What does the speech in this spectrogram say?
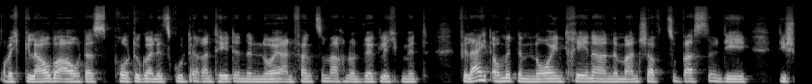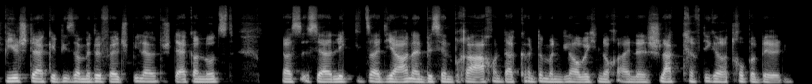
Aber ich glaube auch, dass Portugal jetzt gut daran täte, einen Neuanfang zu machen und wirklich mit, vielleicht auch mit einem neuen Trainer eine Mannschaft zu basteln, die die Spielstärke dieser Mittelfeldspieler stärker nutzt. Das ist ja, liegt seit Jahren ein bisschen brach und da könnte man, glaube ich, noch eine schlagkräftigere Truppe bilden.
